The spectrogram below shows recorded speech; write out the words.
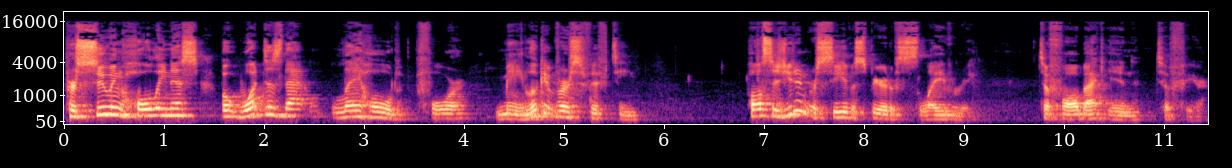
pursuing holiness, but what does that lay hold for me? Look at verse 15. Paul says, You didn't receive a spirit of slavery to fall back into fear.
